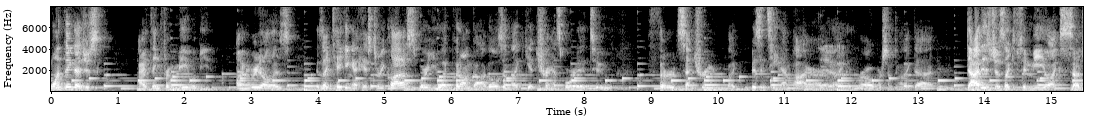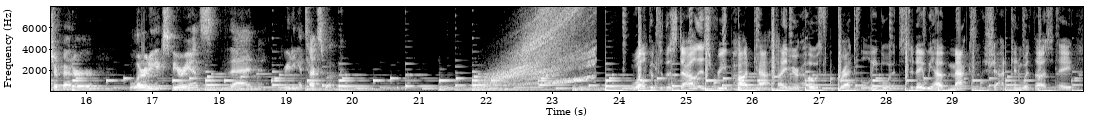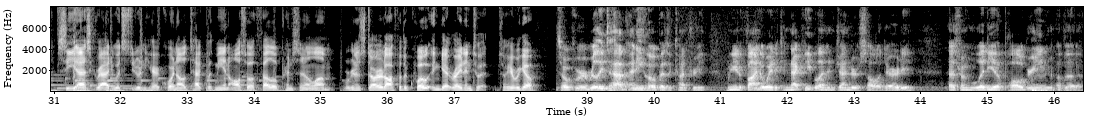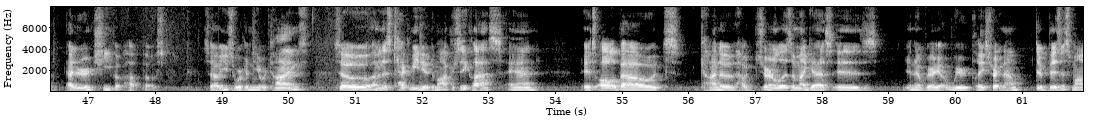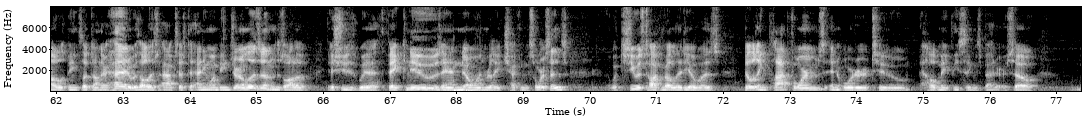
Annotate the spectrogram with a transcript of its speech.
one thing that just I think for me would be unreal is is like taking a history class where you like put on goggles and like get transported to third century like Byzantine Empire Yeah. like Rome or something like that. That is just like to me like such a better learning experience than reading a textbook. Welcome to the Style is Free podcast. I am your host, Brett Leibowitz. Today we have Max Shatkin with us, a CS graduate student here at Cornell Tech with me, and also a fellow Princeton alum. We're going to start it off with a quote and get right into it. So here we go. So, if we're really to have any hope as a country, we need to find a way to connect people and engender solidarity. That's from Lydia Polgreen, of the editor in chief of HuffPost. So, I used to work at the New York Times. So, I'm in this tech media democracy class, and it's all about kind of how journalism, I guess, is in a very weird place right now. Their business model is being flipped on their head with all this access to anyone being journalism. There's a lot of issues with fake news and no one really checking sources. What she was talking about, Lydia, was building platforms in order to help make these things better. So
